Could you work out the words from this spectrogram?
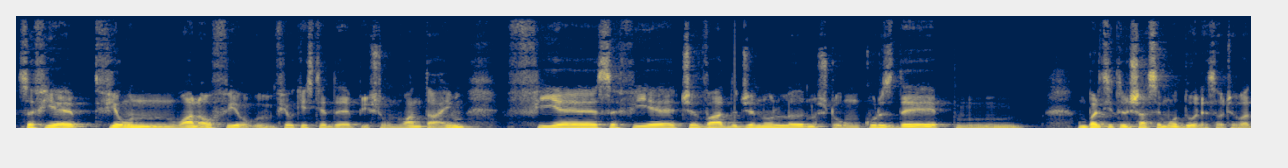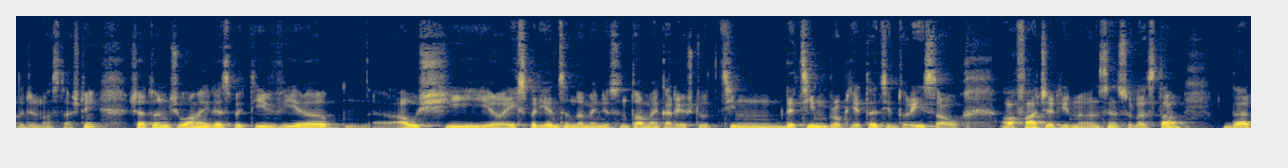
Să fie, fie un one-off, fie, fie o chestie de, știu, un one-time, fie să fie ceva de genul, nu știu, un curs de mm, împărțit în șase module sau ceva de genul ăsta, știi? Și atunci oamenii respectivi uh, au și uh, experiență în domeniu, sunt oameni care, eu știu, țin, dețin proprietăți în turism sau au afaceri în, în sensul ăsta, dar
